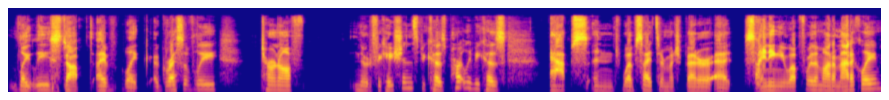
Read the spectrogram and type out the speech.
lately stopped, I've like aggressively turn off notifications because partly because apps and websites are much better at signing you up for them automatically.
